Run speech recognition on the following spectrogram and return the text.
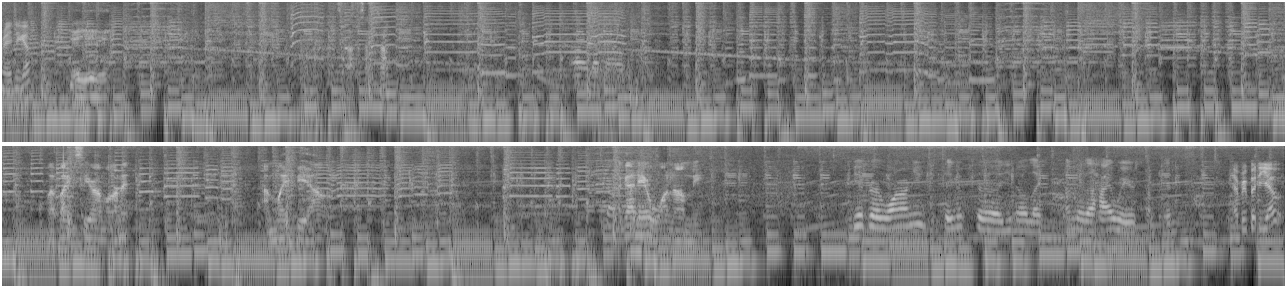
Ready to go? Yeah, yeah, yeah. Stop, stop, stop. Alright, I'm out. My bike's here, I'm on it. I might be out. I got air one on me. If you have air one on you, just take it to, you know, like under the highway or something. Everybody out?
